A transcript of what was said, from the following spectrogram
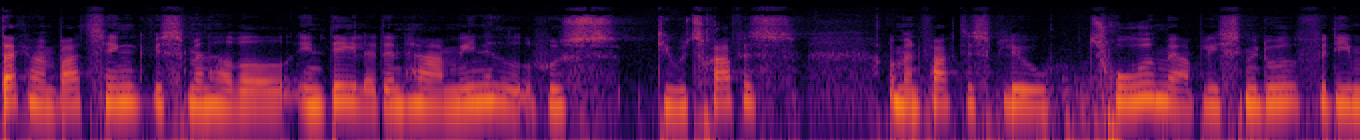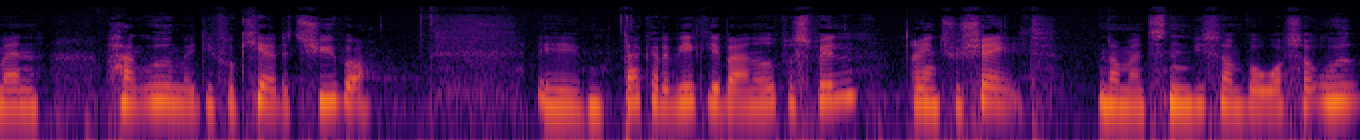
der kan man bare tænke, hvis man havde været en del af den her menighed hos de utræffes, og man faktisk blev truet med at blive smidt ud, fordi man hang ud med de forkerte typer. Øh, der kan der virkelig være noget på spil, rent socialt, når man sådan ligesom våger sig ud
